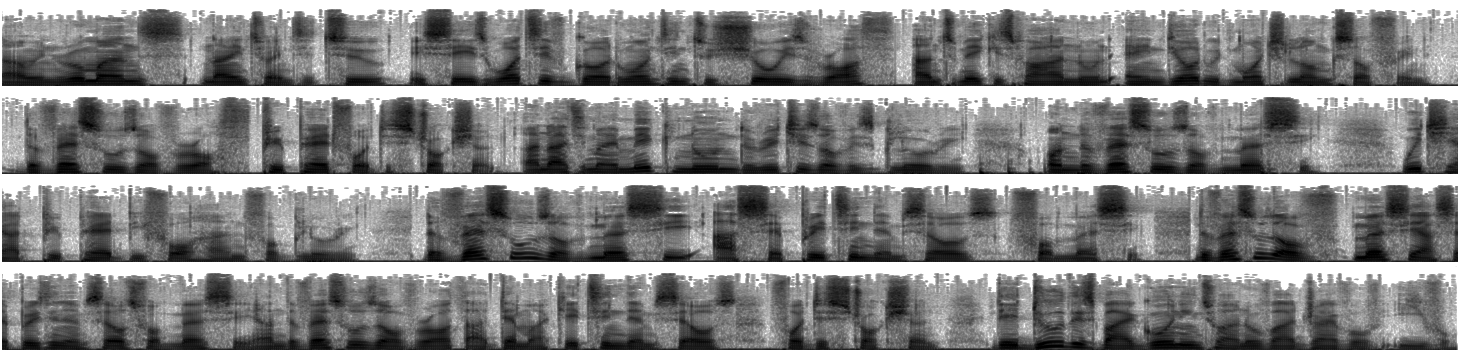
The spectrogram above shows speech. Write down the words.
Now in Romans 9:22 it says what if God wanting to show his wrath and to make his power known endured with much long suffering the vessels of wrath prepared for destruction and that he might make known the riches of his glory on the vessels of mercy which he had prepared beforehand for glory. The vessels of mercy are separating themselves for mercy. The vessels of mercy are separating themselves for mercy, and the vessels of wrath are demarcating themselves for destruction. They do this by going into an overdrive of evil.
